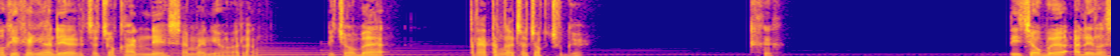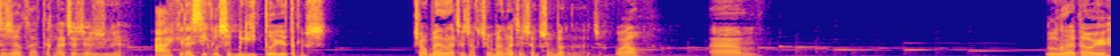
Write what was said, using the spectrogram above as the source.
Oke kayaknya ada kecocokan deh sama ini orang. Dicoba ternyata nggak cocok juga. Dicoba ada yang rasa cocok ternyata nggak cocok juga. Akhirnya siklusnya begitu aja terus. Coba nggak cocok, coba nggak cocok, coba nggak cocok. Well, um, gue nggak tahu ya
